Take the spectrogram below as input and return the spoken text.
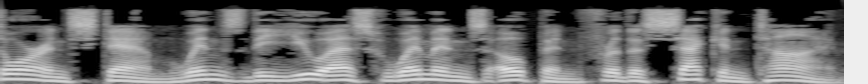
Sorenstam wins the U.S. Women's Open for the second time.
